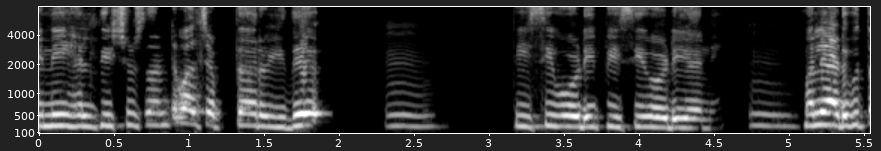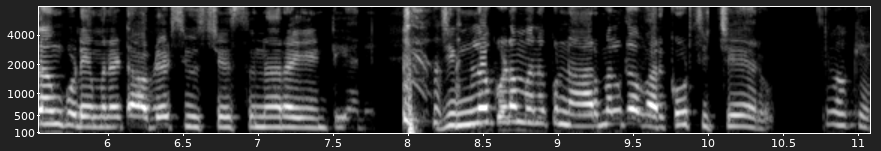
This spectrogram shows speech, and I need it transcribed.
ఎనీ హెల్త్ ఇష్యూస్ అంటే వాళ్ళు చెప్తారు ఇదే పీసీఓడి పీసీఓడి అని. మళ్ళీ అడుగుతాం కూడా ఏమైనా టాబ్లెట్స్ యూజ్ చేస్తున్నారా ఏంటి అని. జిమ్లో కూడా మనకు నార్మల్గా వర్కౌట్స్ ఇచ్చేయరు. ఓకే.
